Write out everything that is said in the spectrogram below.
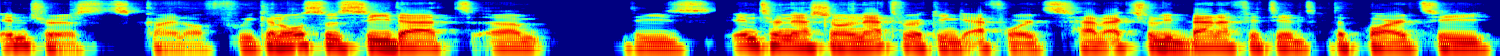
interests, kind of. We can also see that um, these international networking efforts have actually benefited the party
